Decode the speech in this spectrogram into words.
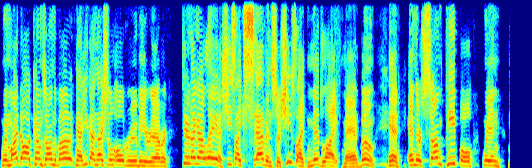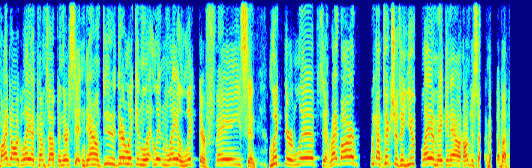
When my dog comes on the boat, now you got a nice little old Ruby or whatever. Dude, I got Leia. She's like seven, so she's like midlife, man. Boom. And and there's some people when my dog Leia comes up and they're sitting down, dude, they're licking letting Leia lick their face and lick their lips. And right, Barb? We got pictures of you, Leia, making out. I'm just, but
